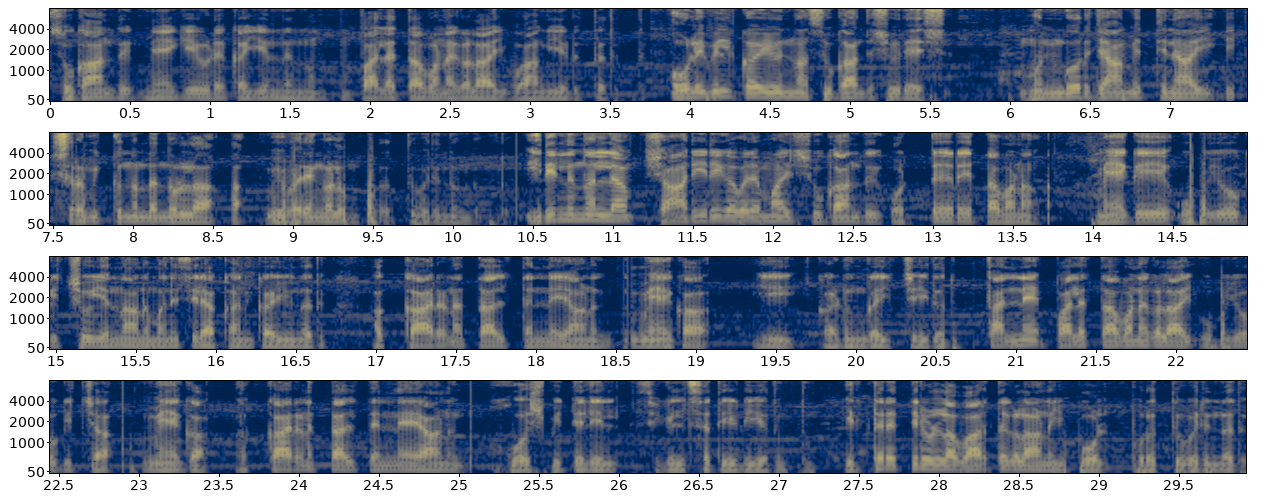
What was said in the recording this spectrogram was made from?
സുഗാന്ത് മേഘയുടെ കയ്യിൽ നിന്നും പല തവണകളായി വാങ്ങിയെടുത്തത്. ഒളിവിൽ കഴിയുന്ന സുഗാന്ത് സുരേഷ് മുൻകൂർ ജാമ്യത്തിനായി ശ്രമിക്കുന്നുണ്ടെന്നുള്ള വിവരങ്ങളും പുറത്തു വരുന്നുണ്ട്. ഇതിൽ നിന്നെല്ലാം ശാരീരികപരമായി സുകാന്ത് ഒട്ടേറെ തവണ മേഘയെ ഉപയോഗിച്ചു എന്നാണ് മനസ്സിലാക്കാൻ കഴിയുന്നത്. അക്കാരണത്താൽ തന്നെയാണ് മേഘ ഈ കടുങ്കൈ ചെയ്തത്. തന്നെ പല തവണകളായി ഉപയോഗിച്ച മേഘ അക്കാരണത്താൽ തന്നെയാണ് ഹോസ്പിറ്റലിൽ ചികിത്സ തേടിയതും. ഇത്തരത്തിലുള്ള വാർത്തകളാണ് ഇപ്പോൾ പുറത്തു വരുന്നത്.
